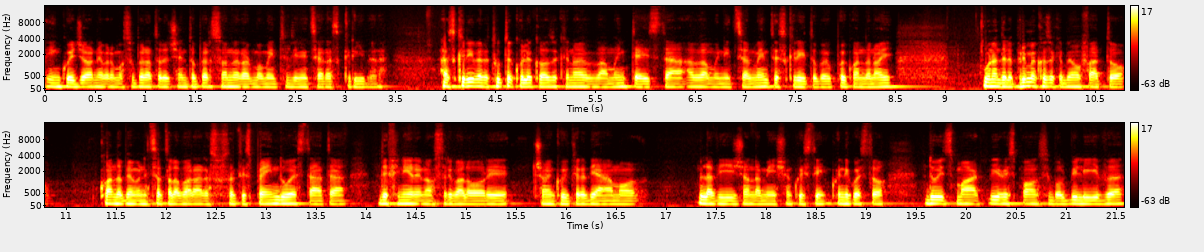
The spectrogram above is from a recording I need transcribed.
in quei giorni avremmo superato le 100 persone era il momento di iniziare a scrivere. A scrivere tutte quelle cose che noi avevamo in testa avevamo inizialmente scritto perché poi quando noi una delle prime cose che abbiamo fatto quando abbiamo iniziato a lavorare su Satisfy in 2 è stata definire i nostri valori ciò in cui crediamo la vision, la mission, questi, quindi questo do it smart, be responsible, believe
